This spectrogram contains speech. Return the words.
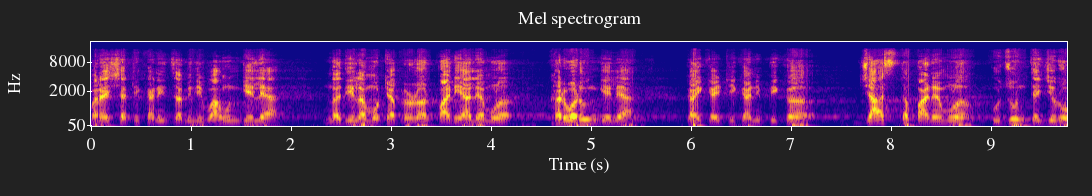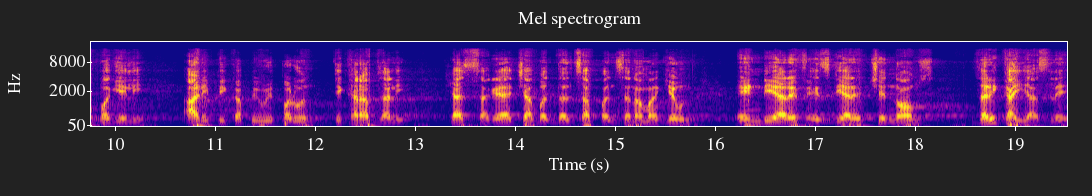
बऱ्याचशा ठिकाणी जमिनी वाहून गेल्या. नदीला मोठ्या प्रमाणावर पाणी आल्यामुळं खरवडून गेल्या. काही काही ठिकाणी पिकं जास्त पाण्यामुळं कुजून त्याची रोपं गेली आणि पिकं पिवळी पडून ती खराब झाली. ह्या सगळ्याच्या बद्दलचा पंचनामा घेऊन N D R F S D R एफचे नॉर्म्स जरी काही असले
